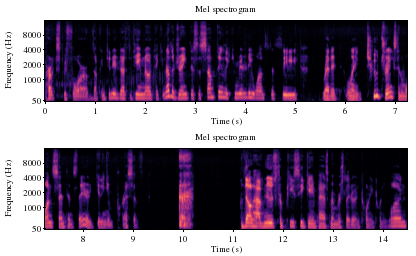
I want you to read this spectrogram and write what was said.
perks before. They'll continue to let the team know, take another drink. This is something the community wants to see. Reddit link. Two drinks in one sentence. They are getting impressive. They'll have news for PC Game Pass members later in 2021.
